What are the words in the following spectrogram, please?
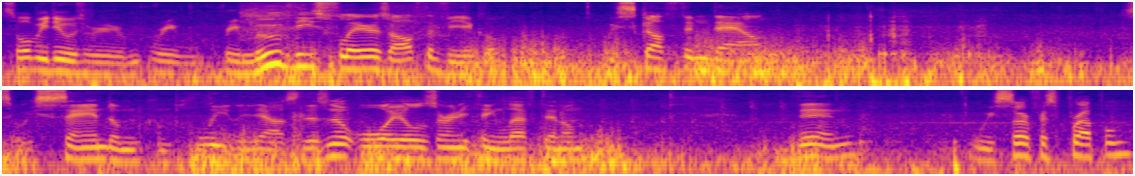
So what we do is we re remove these flares off the vehicle, we scuff them down, so we sand them completely down. So there's no oils or anything left in them. Then we surface prep them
